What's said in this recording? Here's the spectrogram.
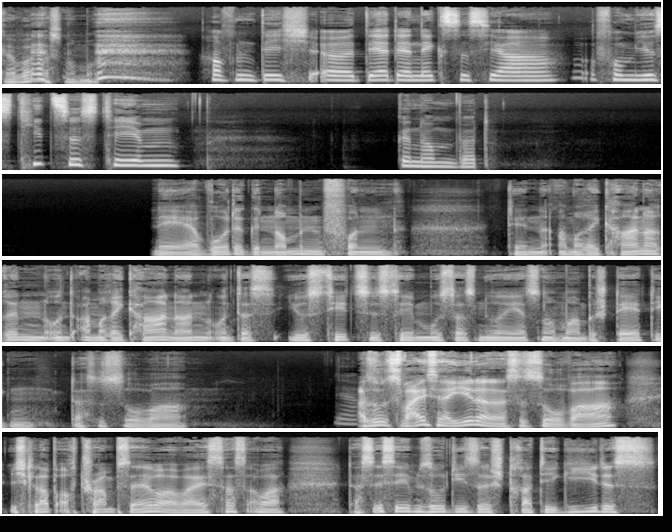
Wer war das nochmal? Hoffentlich äh, der, der nächstes Jahr vom Justizsystem genommen wird. Nee, er wurde genommen von den Amerikanerinnen und Amerikanern und das Justizsystem muss das nur jetzt nochmal bestätigen, dass es so war. Ja. Also es weiß ja jeder, dass es so war. Ich glaube auch Trump selber weiß das, aber das ist eben so diese Strategie des,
